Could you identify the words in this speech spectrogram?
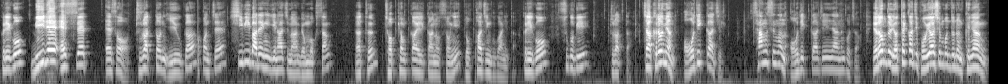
그리고 미래 에셋에서 들어왔던 이유가 첫 번째 12 발행이긴 하지만 명목상 여하튼 저평가일 가능성이 높아진 구간이다. 그리고 수급이 들어왔다. 자 그러면 어디까지 상승은 어디까지냐는 거죠. 여러분들 여태까지 보유하신 분들은 그냥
